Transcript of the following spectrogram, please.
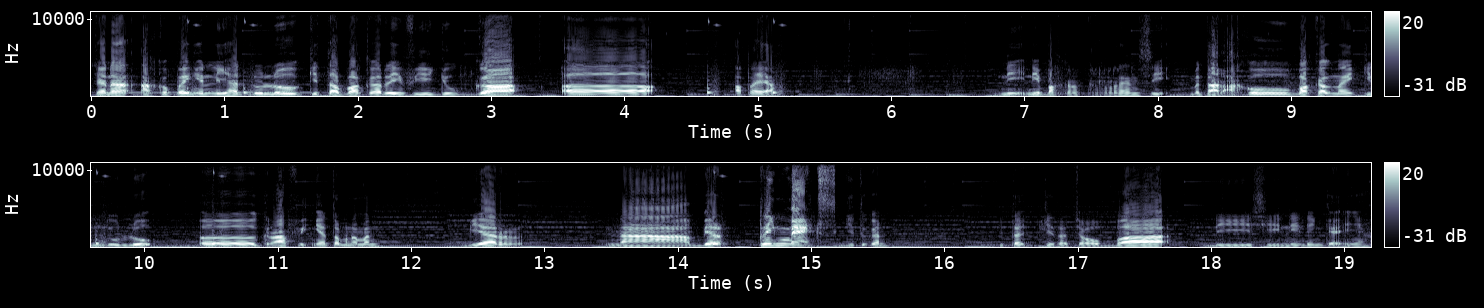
Karena aku pengen lihat dulu kita bakal review juga uh, apa ya? Ini ini bakal keren sih. Bentar, aku bakal naikin dulu uh, grafiknya, teman-teman. Biar Nah, biar climax gitu kan. Kita kita coba di sini deh kayaknya.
